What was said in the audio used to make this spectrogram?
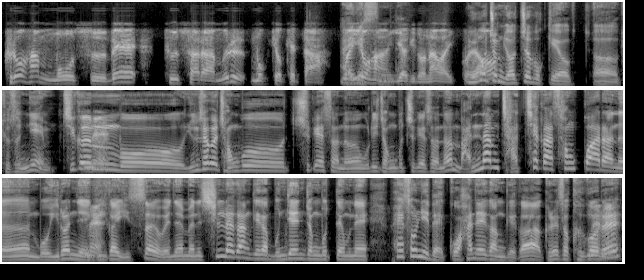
그러한 모습의 두 사람을 목격했다. 뭐 이러한 이야기도 나와 있고요. 이거 좀 여쭤볼게요, 어, 교수님. 지금 네. 뭐 윤석열 정부 측에서는 우리 정부 측에서는 만남 자체가 성과라는 뭐 이런 네. 얘기가 네. 있어요. 왜냐하면 신뢰 관계가 문재인 정부 때문에 훼손이 됐고 한일 관계가 그래서 그거를 네네.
